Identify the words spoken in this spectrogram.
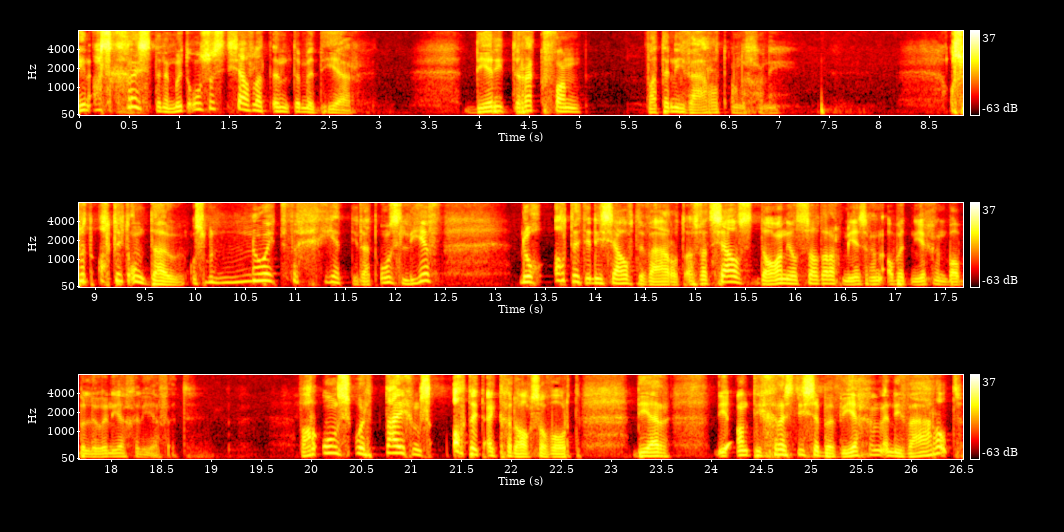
En as Christene moet ons onsself laat intimideer deur die druk van wat in die wêreld aangaan nie. Ons moet altyd onthou, ons moet nooit vergeet nie dat ons leef nog altyd in dieselfde wêreld as wat selfs Daniël Sadrag Mesig en Abednego in Babilonie geleef het. Waar ons oortuigings altyd uitgedaag sal word deur die anti-kristiese beweging in die wêreld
